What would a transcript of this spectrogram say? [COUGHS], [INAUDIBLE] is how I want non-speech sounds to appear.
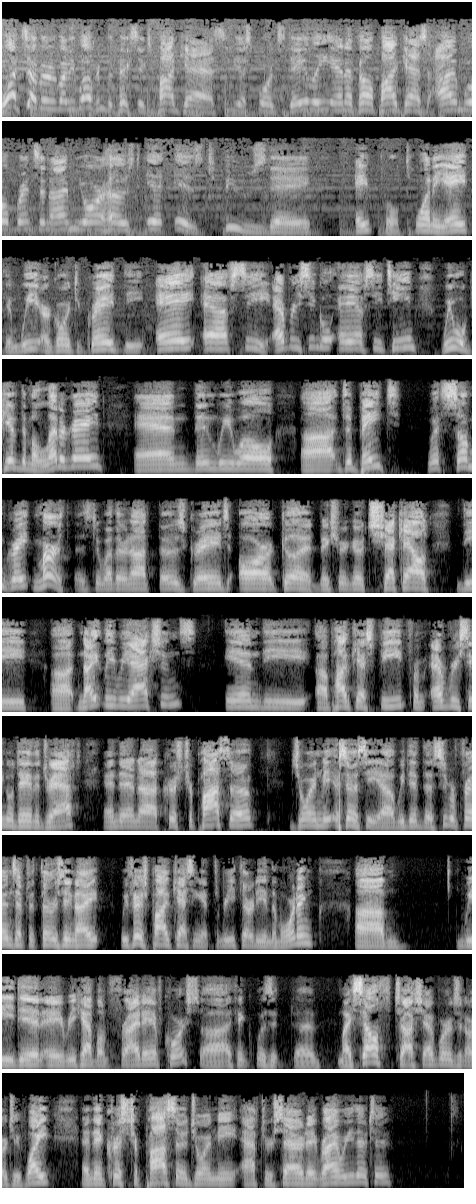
What's up, everybody? Welcome to the Pick Six Podcast, CBS Sports Daily NFL Podcast. I'm Will Brinson. I'm your host. It is Tuesday, April 28th, and we are going to grade the AFC. Every single AFC team, we will give them a letter grade, and then we will uh, debate with some great mirth as to whether or not those grades are good. Make sure to go check out the uh, nightly reactions in the uh, podcast feed from every single day of the draft. And then uh, Chris Trapasso joined me. So see, uh, we did the Super Friends after Thursday night. We finished podcasting at 3.30 in the morning. Um, we did a recap on Friday, of course. Uh, I think was it uh, myself, Josh Edwards, and RJ White, and then Chris Trapasso joined me after Saturday. Ryan, were you there too?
